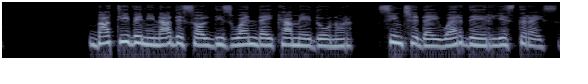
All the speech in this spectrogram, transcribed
But even in Hades all this when they came ad honor, since they were the earliest race.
